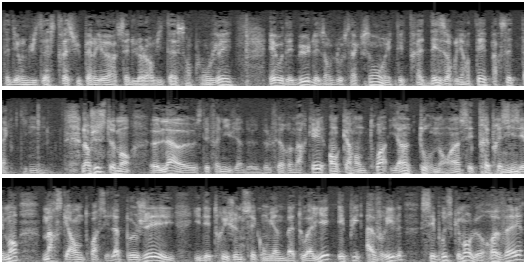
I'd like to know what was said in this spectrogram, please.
c'est-à-dire une vitesse très supérieure à celle de leur vitesse en plongée. Et au début, les anglo-saxons ont été très désorientés par cette tactique. Alors justement, euh, là, euh, Stéphanie vient de, le faire remarquer, en 43, il y a un tournant. hein. c'est très précisément, mars 43, c'est l'apogée, il, détruit je ne sais combien de bateaux alliés, et puis avril, c'est brusquement le revers,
